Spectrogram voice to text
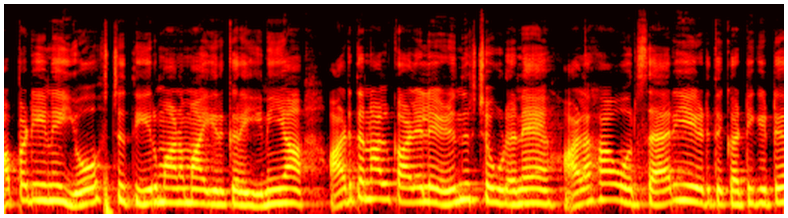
அப்படின்னு யோசிச்சு தீர்மானமாக இருக்கிற இனியா அடுத்த நாள் காலையில் எழுந்திரிச்ச உடனே அழகாக ஒரு சாரியை எடுத்து கட்டிக்கிட்டு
